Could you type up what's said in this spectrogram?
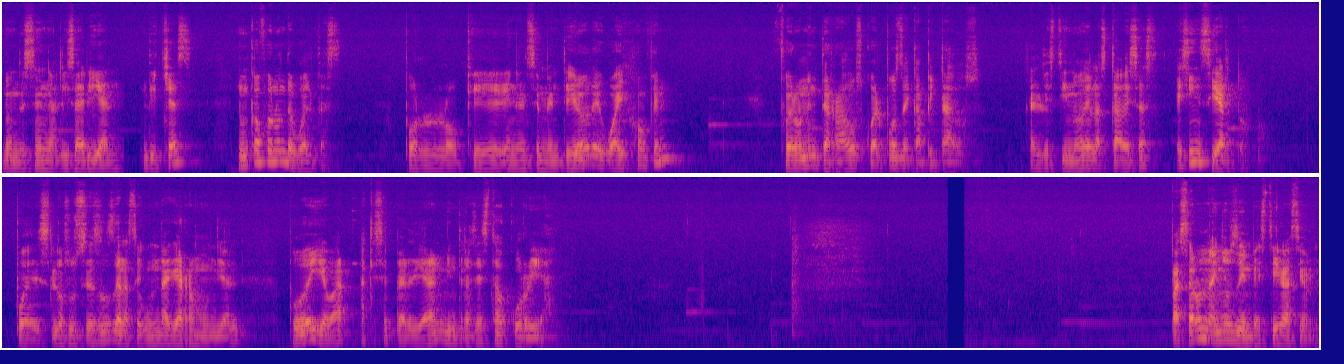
donde se analizarían dichas, nunca fueron devueltas, por lo que en el cementerio de Whitehoven fueron enterrados cuerpos decapitados. El destino de las cabezas es incierto, pues los sucesos de la Segunda Guerra Mundial pudo llevar a que se perdieran mientras esta ocurría. Pasaron años de investigación,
